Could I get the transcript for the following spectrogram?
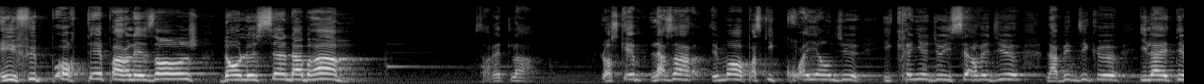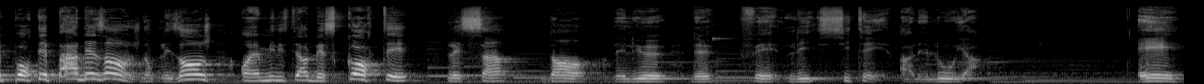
et il fut porté par les anges dans le sein d'Abraham. S'arrête là. Lorsque Lazare est mort parce qu'il croyait en Dieu, il craignait Dieu, il servait Dieu, la Bible dit qu'il a été porté par des anges. Donc les anges ont un ministère d'escorter les saints dans les lieux de félicité. Alléluia. Et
